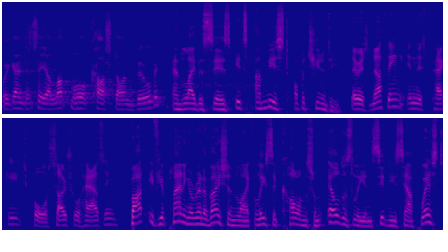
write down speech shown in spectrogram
we're going to see a lot more cost on building. And Labor says it's a missed opportunity. There is nothing in this package for social housing. But if you're planning a renovation like Lisa Collins from Elderslie in Sydney's southwest,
